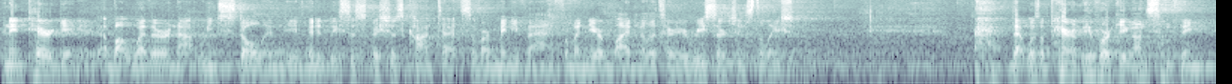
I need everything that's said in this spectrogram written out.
and interrogated about whether or not we'd stolen the admittedly suspicious contents of our minivan from a nearby military research installation that was apparently working on something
